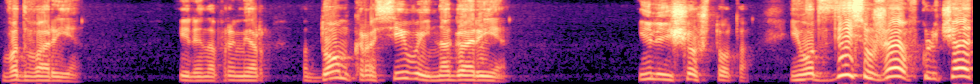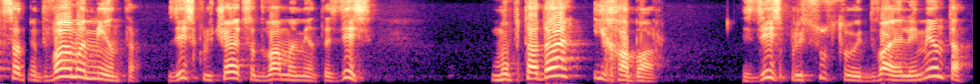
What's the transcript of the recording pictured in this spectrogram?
во дворе. Или, например, дом красивый на горе. Или еще что-то. И вот здесь уже включаются два момента. Здесь включаются два момента. Здесь муптада и хабар. Здесь присутствуют два элемента.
